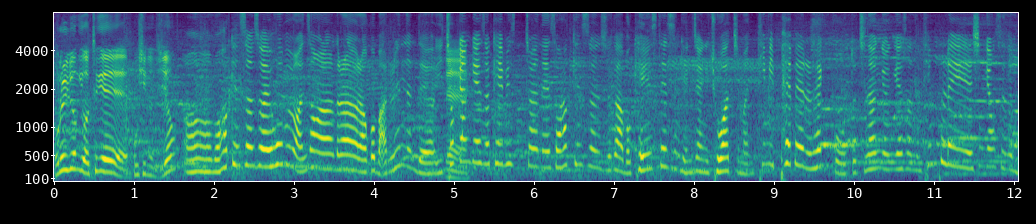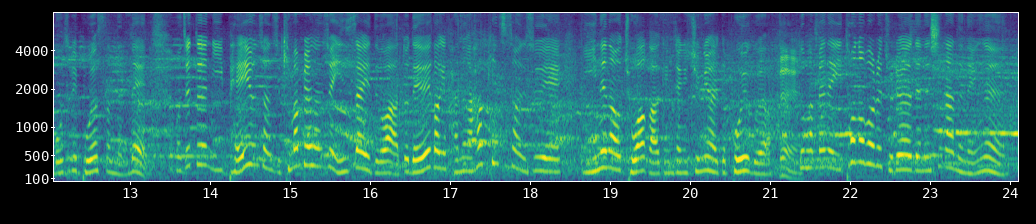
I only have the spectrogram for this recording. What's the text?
오늘 경기 어떻게 보시는지요? 어, 뭐 하킨스 선수의 호흡을 완성하라고 말을 했는데요. 이첫 네. 경기에서 KB스전에서 하킨스 선수가 뭐 개인 스탯은 굉장히 좋았지만 팀이 패배를 했고 또 지난 경기에서는 팀 플레이에 신경 쓰는 모습이 보였었는데 어쨌든 이 배윤 선수, 김한별 선수의 인사이드와 또 내외각이 가능한 하킨스 선수의 이 인앤아웃 조화가 굉장히 중요할 때 보이고요. 네. 또 반면에 이 턴오버를 줄여야 되는 신한은행은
